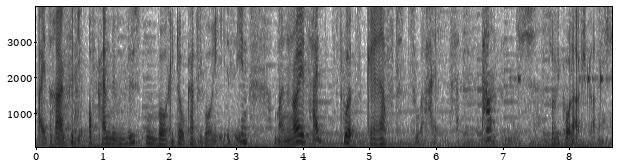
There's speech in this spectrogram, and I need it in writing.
Beitrag für die aufkeimende Wüsten-Burrito-Kategorie ist ihn, um eine neue Zeitfurzkraft zu erhalten. Verdammt! So viel Kohle habe ich gerade nicht.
